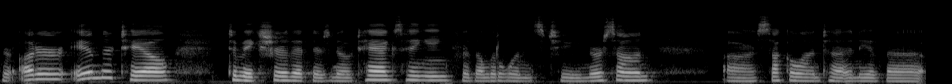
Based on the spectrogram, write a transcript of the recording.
their udder, and their tail to make sure that there's no tags hanging for the little ones to nurse on or suckle onto any of the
